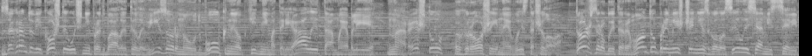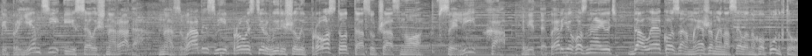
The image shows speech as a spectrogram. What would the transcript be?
За грантові кошти учні придбали телевізор, ноутбук, необхідні матеріали та меблі. На решту грошей не вистачило. Тож зробити ремонт у приміщенні зголосилися місцеві підприємці і селищна рада. Назвати свій простір вирішили просто та сучасно в селі хаб. Відтепер його знають далеко за межами населеного пункту.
